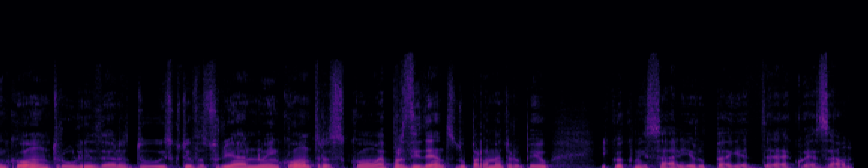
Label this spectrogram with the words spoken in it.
encontro, o líder do Executivo açoriano encontra-se com a Presidente do Parlamento Europeu e com a Comissária Europeia da Coesão.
